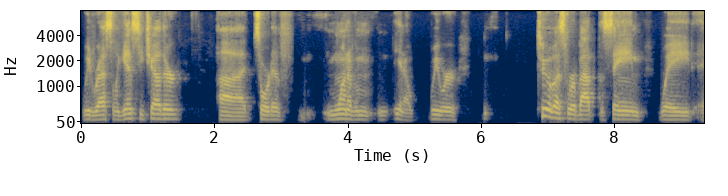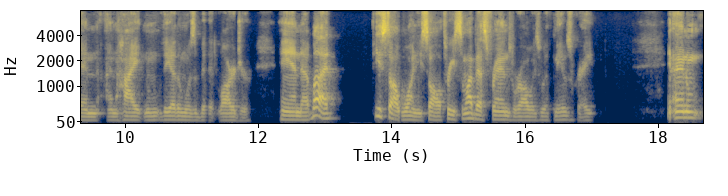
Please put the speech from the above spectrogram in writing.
We'd wrestle against each other. Uh, sort of one of them, you know, we were two of us were about the same weight and, and height, and the other one was a bit larger. And uh, but you saw one, you saw three. So my best friends were always with me. It was great. And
